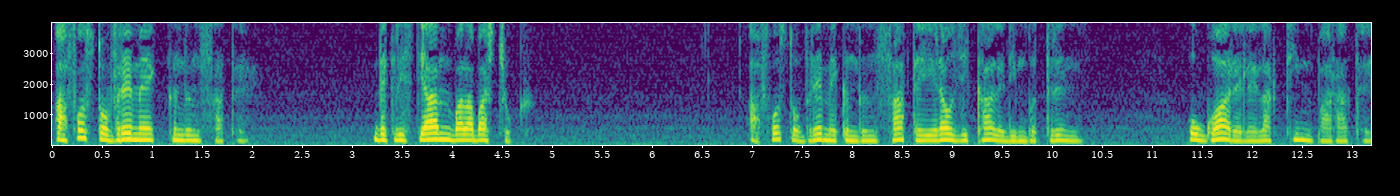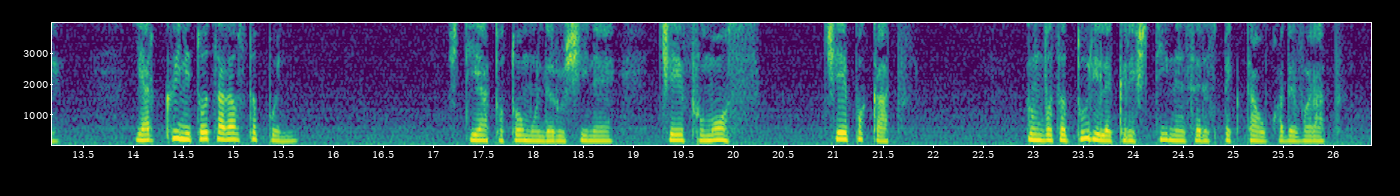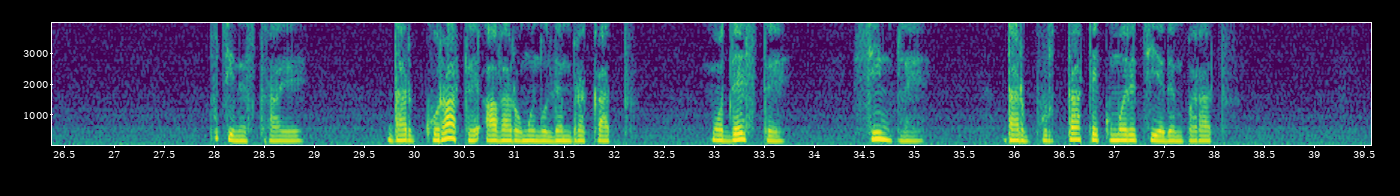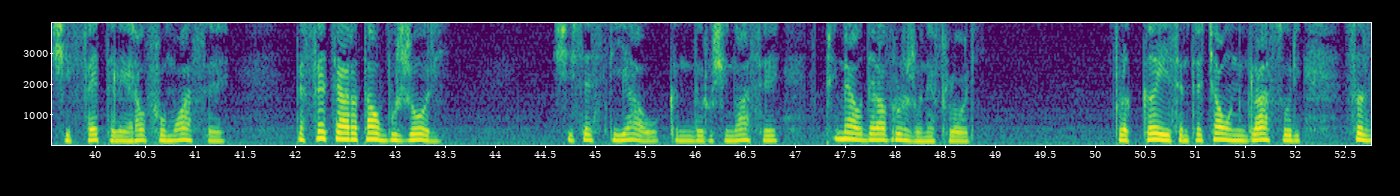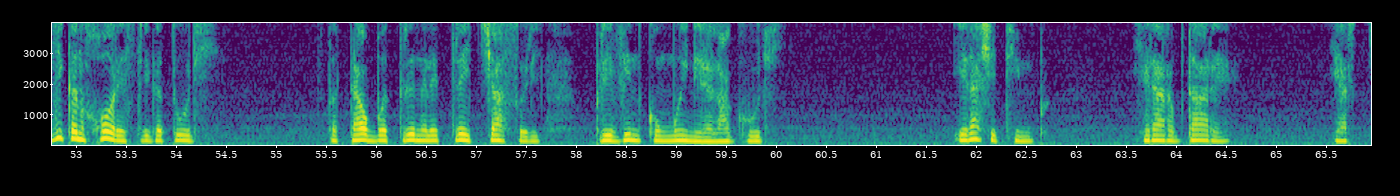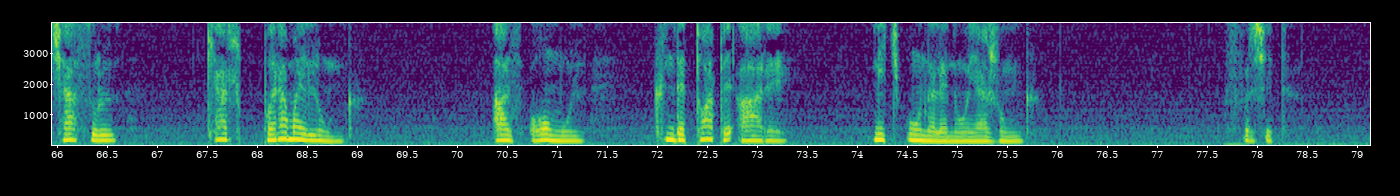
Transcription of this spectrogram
A fost o vreme când în sate. De Cristian Balabașciuc A fost o vreme când în sate erau zicale din bătrâni, ogoarele la timp arate, iar câinii toți aveau stăpâni. Știa tot omul de rușine ce e frumos, ce e păcat. Învățăturile creștine se respectau cu adevărat. Puține straie, dar curate avea românul de îmbrăcat, modeste, simple, dar purtate cu măreție de împărat. Și fetele erau frumoase, pe fețe arătau bujori și se sfiau când rușinoase primeau de la vrunjune flori. Flăcăii se întreceau în glasuri să zică în hore strigături. Stăteau bătrânele trei ceasuri, privind cu mâinile la guri. Era și timp, era răbdare, iar ceasul chiar părea mai lung. Azi omul, când de toate are, nici unele nu îi ajung. Sfârșit.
